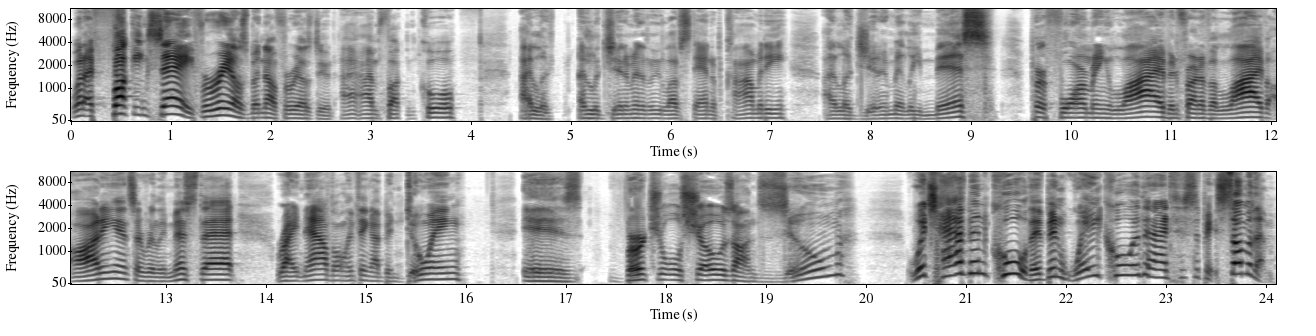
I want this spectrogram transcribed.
what I fucking say for reals. But no, for reals, dude. I, am fucking cool. I le- I legitimately love stand up comedy. I legitimately miss performing live in front of a live audience. I really miss that. Right now, the only thing I've been doing is virtual shows on Zoom, which have been cool. They've been way cooler than I anticipated. Some of them,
